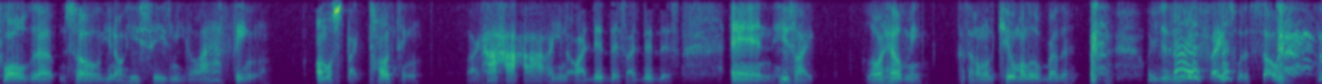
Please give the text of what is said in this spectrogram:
swelled up. And so, you know, he sees me laughing, almost like taunting, like, ha, ha, ha, you know, I did this, I did this. And he's like, Lord help me, because I don't want to kill my little brother. well, you just hit me in the face with a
